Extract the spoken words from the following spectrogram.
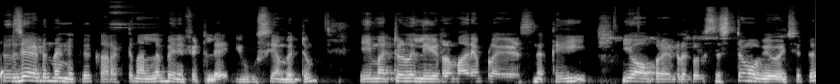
തീർച്ചയായിട്ടും നിങ്ങൾക്ക് കറക്റ്റ് നല്ല ബെനിഫിറ്റിൽ യൂസ് ചെയ്യാൻ പറ്റും. ഈ മറ്റുള്ള ലീഡർമാരെയും പ്ലെയേഴ്സിനൊക്കെ ഈ ഈ ഓപ്പറേറ്റർക്ക് ഒരു സിസ്റ്റം ഉപയോഗിച്ചിട്ട്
